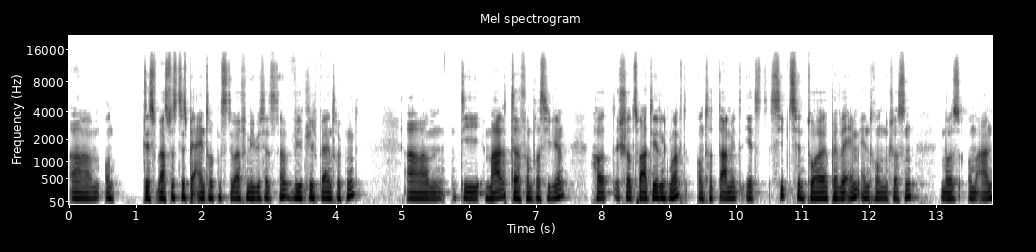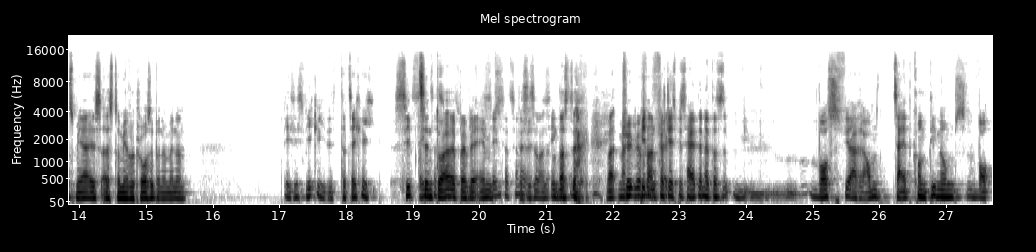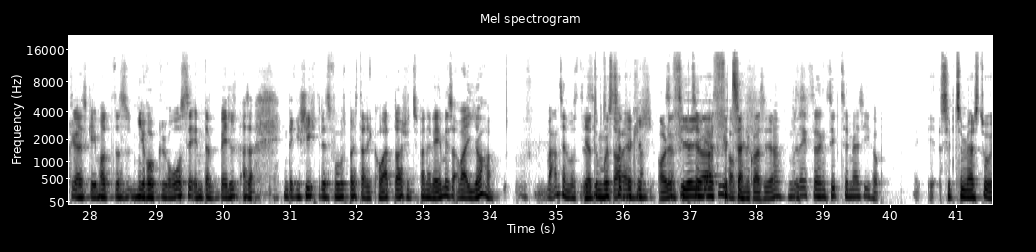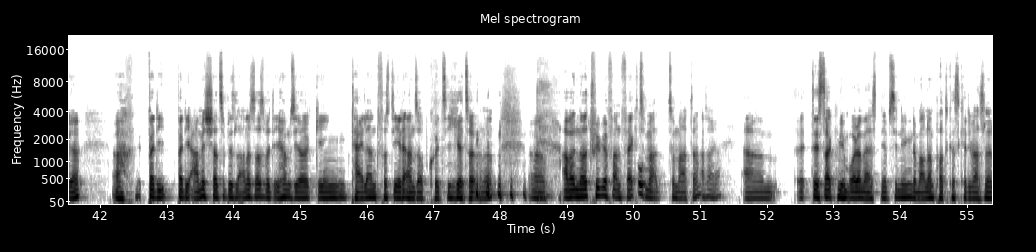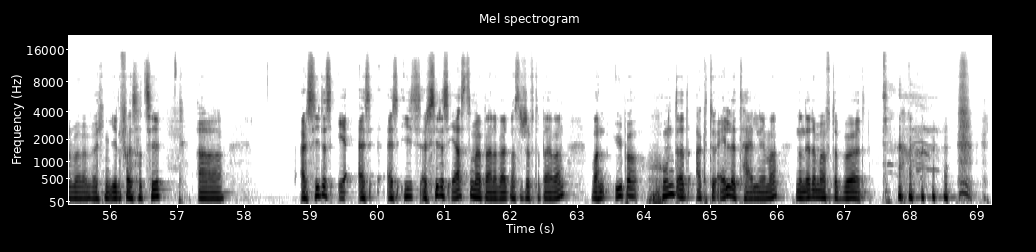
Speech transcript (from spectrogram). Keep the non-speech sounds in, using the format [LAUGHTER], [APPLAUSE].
Ähm, und das, was was das beeindruckendste war für mich bis jetzt? Ne? Wirklich beeindruckend. Ähm, die Marta von Brasilien hat schon zwei Titel gemacht und hat damit jetzt 17 Tore bei WM-Endrunden geschossen, was um eins mehr ist als der Miro Klose bei den Männern. Es ist wirklich, das ist tatsächlich 17 Tore bei WM. Das ist aber, und was, [LAUGHS] was ich verstehe bis heute nicht, dass, was für ein Raumzeitkontinuumswackel es gegeben hat, dass Miro Klose in der Welt, also in der Geschichte des Fußballs der Rekordtorschütze bei einer WM ist, aber ja, Wahnsinn, was das Ja, du musst halt wirklich alle vier Jahre fit sein quasi, ja. Ich muss echt sagen, 17 mehr als ich habe. 17 mehr als du, ja. Ah, bei die, bei die Amis schaut es ein bisschen anders aus, weil die haben sie ja gegen Thailand fast jeder eins abgeholt, sicherheitshalber. Ne? [LAUGHS] Äh, aber nur Trivia Fun Fact oh. zu, zu Martha. Also, ja. Ähm, das sagt mir am allermeisten. Ich habe sie in irgendeinem anderen Podcast gehört, ich weiß nicht mehr welchen. Jedenfalls hat sie, äh, als sie das, als, als, ich, als sie das erste Mal bei einer Weltmeisterschaft dabei waren, waren über 100 aktuelle Teilnehmer noch nicht einmal auf der World. [LAUGHS]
